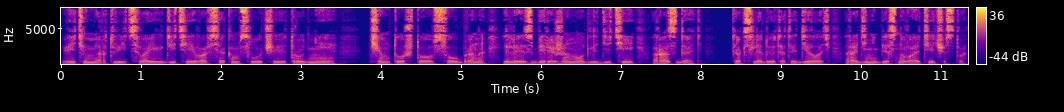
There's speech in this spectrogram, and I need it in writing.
Ведь умертвить своих детей во всяком случае труднее, чем то, что собрано или сбережено для детей, раздать, как следует это делать ради Небесного Отечества,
